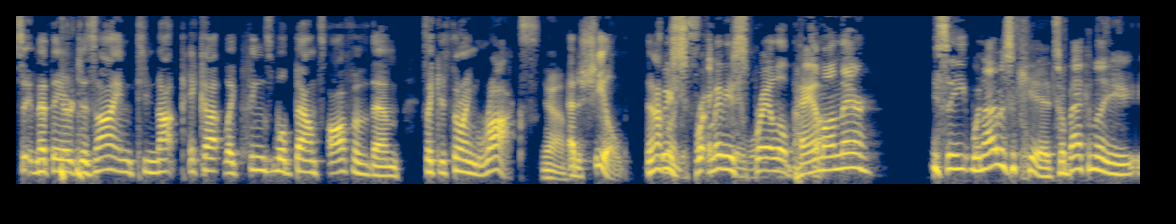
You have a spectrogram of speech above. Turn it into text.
So in that they are designed to not pick up, like things will bounce off of them. It's like you're throwing rocks Yeah. at a shield. They're not Maybe, going to spray, maybe they spray a little Pam on there. You see, when I was a kid, so back in the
